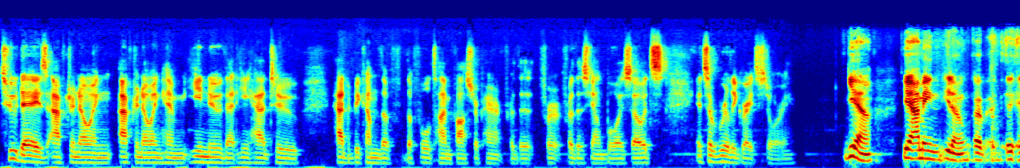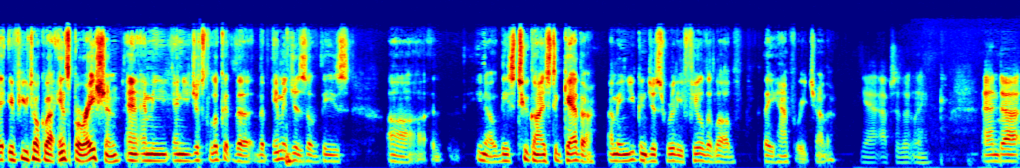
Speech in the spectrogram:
two days after knowing after knowing him, he knew that he had to had to become the the full time foster parent for the for for this young boy. So it's it's a really great story. Yeah, yeah. I mean, you know, uh, if you talk about inspiration, and I mean, and you just look at the the images of these, uh, you know, these two guys together. I mean, you can just really feel the love they have for each other. Yeah, absolutely. And uh,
